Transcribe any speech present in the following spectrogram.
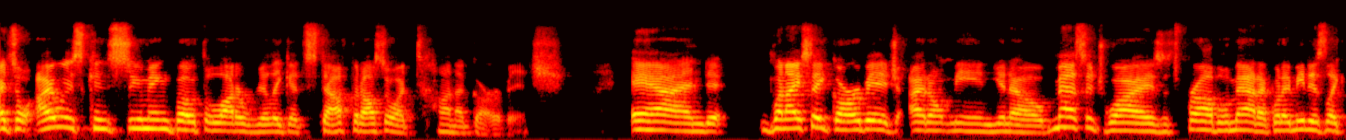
And so I was consuming both a lot of really good stuff, but also a ton of garbage. And when I say garbage, I don't mean, you know, message wise, it's problematic. What I mean is like,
